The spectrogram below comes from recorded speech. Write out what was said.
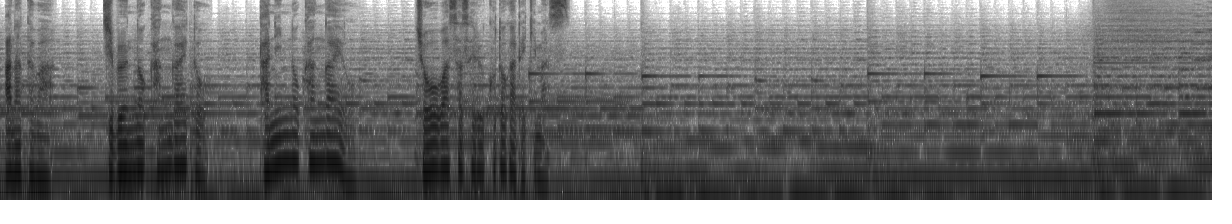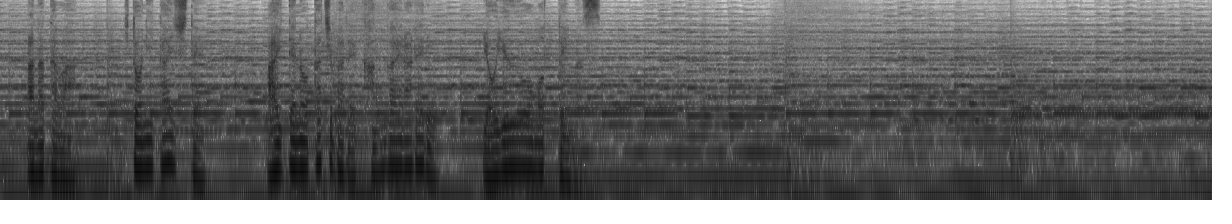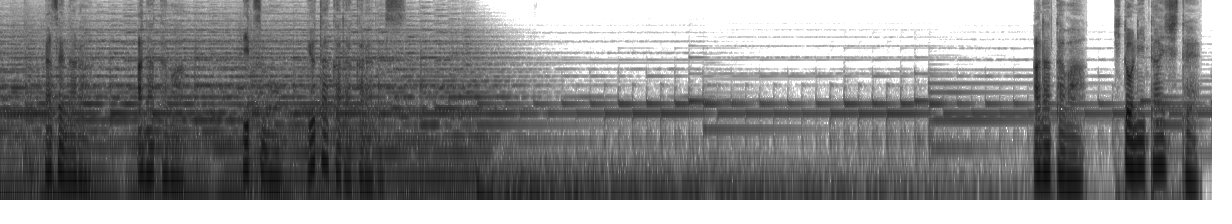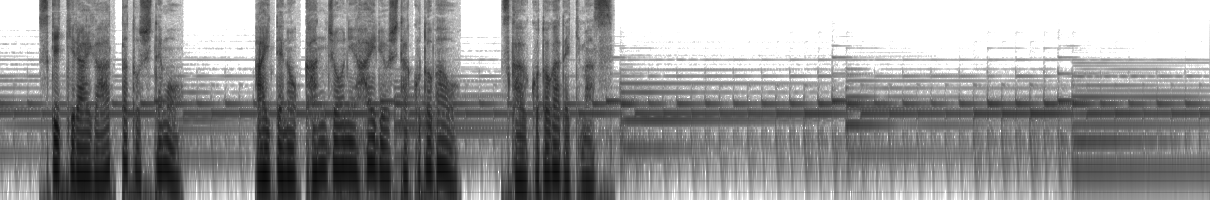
あなたは自分の考えと他人の考えを調和させることができます。あなたは人に対して相手の立場で考えられる余裕を持っています。なぜならあなたはいつも豊かだからです。あなたは人に対して好き嫌いがあったとしても相手の感情に配慮した言葉を使うことができます。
